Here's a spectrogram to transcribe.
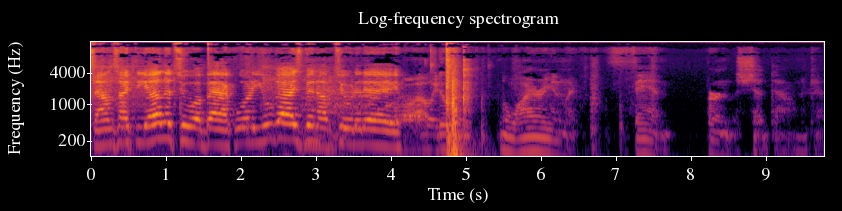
Sounds like the other two are back. What have you guys been up to today? Oh, how we doing? The wiring in my fan burned the shed down. I can't.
